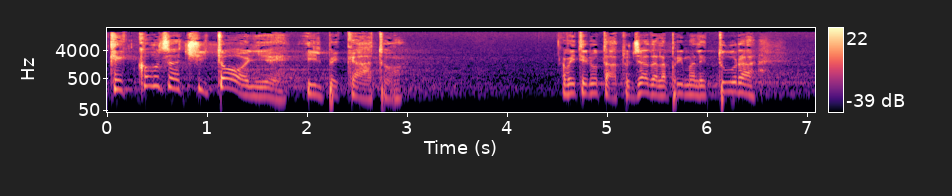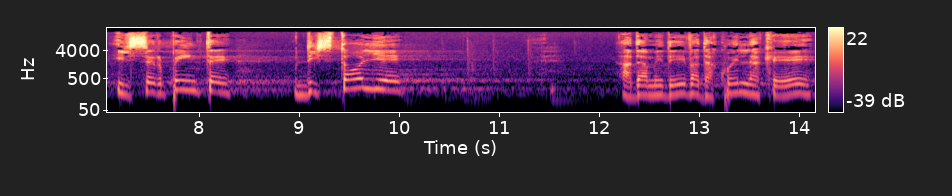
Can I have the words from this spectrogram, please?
Che cosa ci toglie il peccato? Avete notato già dalla prima lettura il serpente distoglie Adamo ed Eva da quella che è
